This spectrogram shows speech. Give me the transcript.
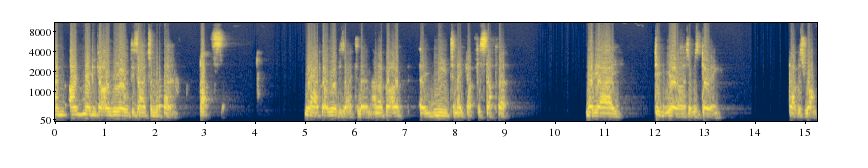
I'm I maybe got a real desire to learn. That's yeah, I've got a real desire to learn, and I've got a, a need to make up for stuff that maybe I didn't realise I was doing. That was wrong.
